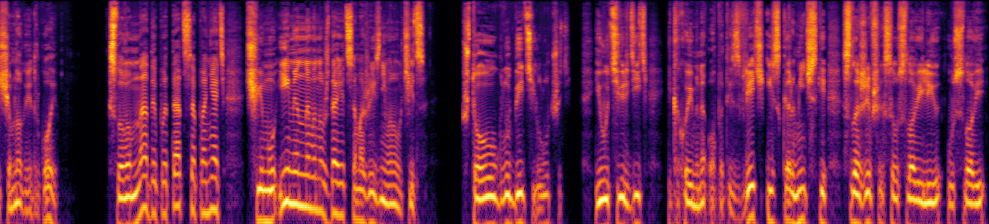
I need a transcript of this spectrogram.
еще многое другое. Словом, надо пытаться понять, чему именно вынуждает сама жизнь его научиться, что углубить и улучшить и утвердить, и какой именно опыт извлечь из кармически сложившихся условий или условий,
